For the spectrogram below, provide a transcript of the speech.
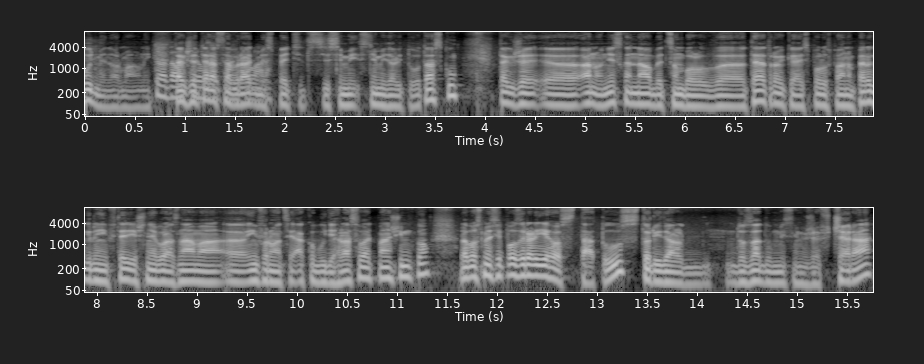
Buďme normálni. takže teraz sa vráťme späť, ste, si mi, ste mi dali tú otázku. Takže uh, áno, dneska na obed som bol v Teatrojke aj spolu s pánom Pellegrini. Vtedy ešte nebola známa uh, informácia, ako bude hlasovať pán Šimko, lebo sme si pozreli jeho status, ktorý dal dozadu, myslím, že včera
